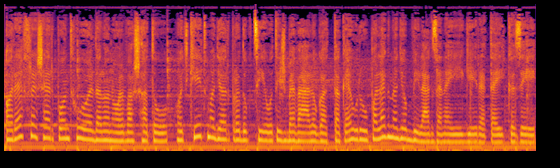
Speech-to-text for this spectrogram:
A Refresher.hu oldalon olvasható, hogy két magyar produkciót is beválogattak Európa legnagyobb világzenei ígéretei közé.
